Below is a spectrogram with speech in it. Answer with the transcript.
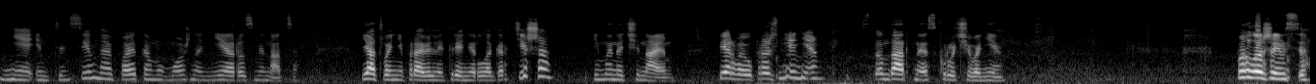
не интенсивная, поэтому можно не разминаться. Я твой неправильный тренер Лагартиша, и мы начинаем. Первое упражнение – стандартное скручивание. Положимся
